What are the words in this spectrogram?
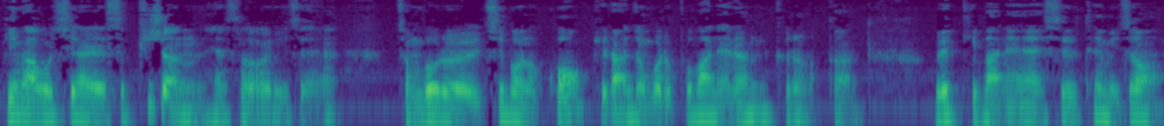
BIM하고 GIS fusion해서 이제 정보를 집어넣고 필요한 정보를 뽑아내는 그런 어떤 웹 기반의 시스템이죠.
